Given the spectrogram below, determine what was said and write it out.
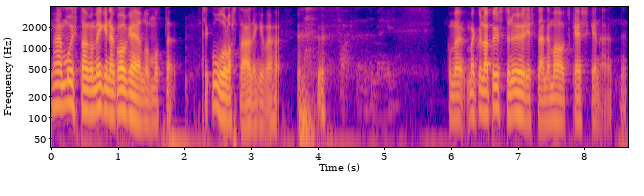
Mä en muista, onko me ikinä kokeillut, mutta se kuulostaa jotenkin vähän. Kun mä, mä kyllä pystyn yhdistämään ne maut keskenään. Et, et,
